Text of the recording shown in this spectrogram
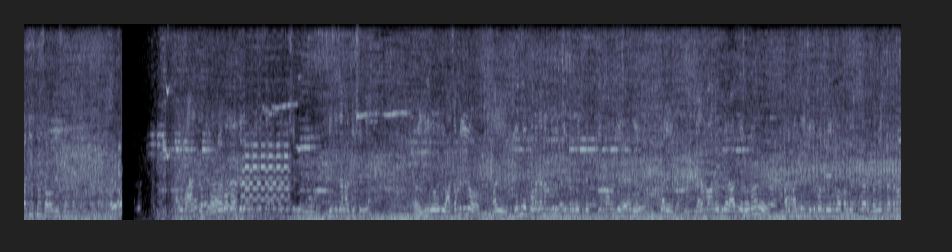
ఆశిస్తూ సెలవు తీసుకుంటాం డిసిజన్ అధ్యక్షుడిని ఈరోజు అసెంబ్లీలో మరి బీసీ కులగణన గురించి ప్రవేశపెట్టి తీర్మానం చేసింది. మరి జగన్మోహన్ రెడ్డి గారు ఆధ్వర్యంలో మరి మంత్రి చెల్లిపోయి వేణుగోపాల కృష్ణ గారు ప్రవేశపెట్టడం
